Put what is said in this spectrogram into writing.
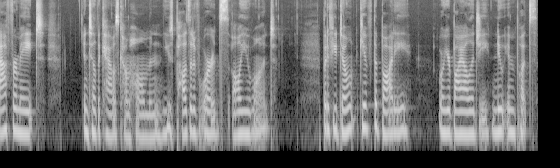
affirmate until the cows come home and use positive words all you want. But if you don't give the body or your biology new inputs,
